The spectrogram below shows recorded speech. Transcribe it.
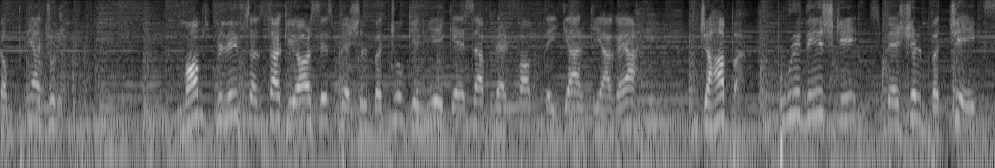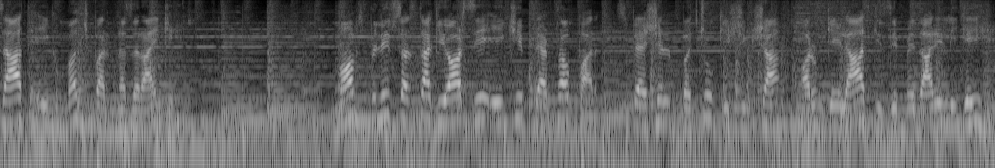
कंपनियाँ जुड़ी। मॉम्स बिलीव संस्था की ओर से स्पेशल बच्चों के लिए एक ऐसा प्लेटफॉर्म तैयार किया गया है, जहाँ पर पूरे देश के स्पेशल बच्चे एक साथ एक मंच पर नज़र आएँगे। मॉम्स बिलीव संस्था की ओर से एक ही प्लेटफॉर्म पर स्पेशल बच्चों की शिक्षा और उनके इलाज की ज़िम्मेदारी ली गई है।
